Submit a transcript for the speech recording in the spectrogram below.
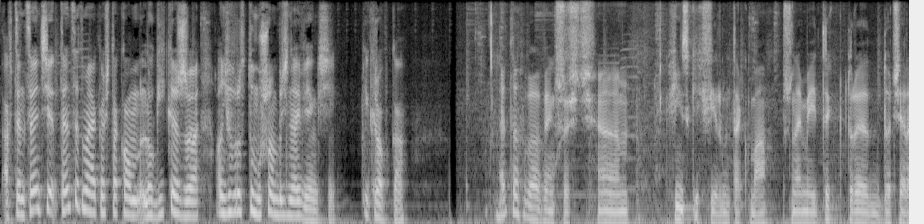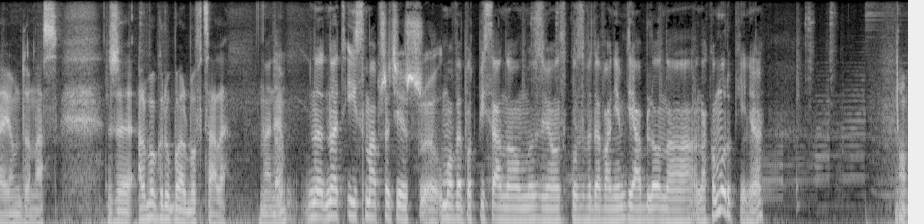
A w Tencencie, Tencent ma jakąś taką logikę, że oni po prostu muszą być najwięksi. I kropka. Ale to chyba większość um, chińskich firm tak ma, przynajmniej tych, które docierają do nas, że albo grubo, albo wcale. No nie? No, NetEase ma przecież umowę podpisaną w związku z wydawaniem Diablo na, na komórki, nie? No,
